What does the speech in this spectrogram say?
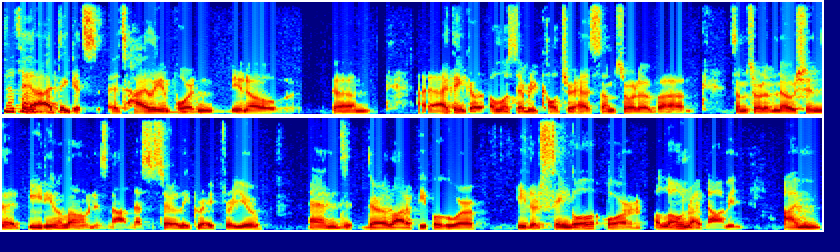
that's how. Yeah, I think it's it's highly important. You know, um, I, I, think almost every culture has some sort of uh, some sort of notion that eating alone is not necessarily great for you, and there are a lot of people who are either single or alone right now. I mean, I'm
